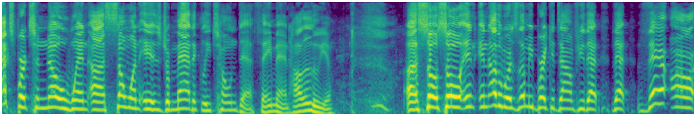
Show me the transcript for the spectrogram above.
expert to know when uh, someone is dramatically tone deaf. Amen. Hallelujah. Uh, so, so in, in other words, let me break it down for you that that there are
